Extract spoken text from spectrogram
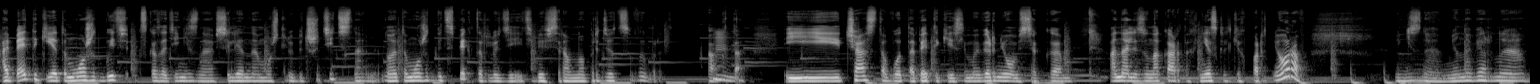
Опять-таки, это может быть, как сказать, я не знаю, Вселенная может любит шутить с нами, но это может быть спектр людей, и тебе все равно придется выбрать как-то. Mm. И часто, вот опять-таки, если мы вернемся к анализу на картах нескольких партнеров, ну, не знаю, мне, наверное,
